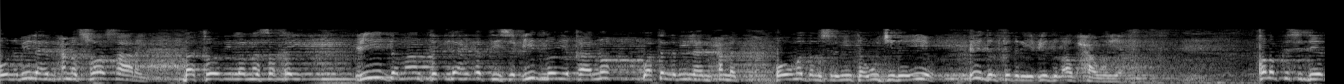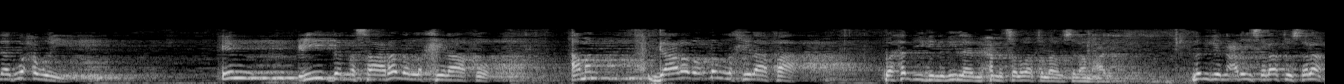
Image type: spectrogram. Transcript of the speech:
oo nebiyulaahi moxamed soo saaray baa toodii la nasakhay. Ciidda maanta ilaahay agtiisa ciid loo yaqaano waa tan nebiyulaahi moxamed oo ummadda muslimiinta uu jideeyeyo ciid ulfidri iyo ciid uladxaa weeyaan. Qodobka sideedaad waxa weeye in ciidda nasaarada la khilaafo ama gaaladoo dhan la khilaafaa waa hadyigii nabiyulaahi moxamed salawaatu ullahi wasalaamu calayh. Nabigeenna calayhi salaatu wasalaam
